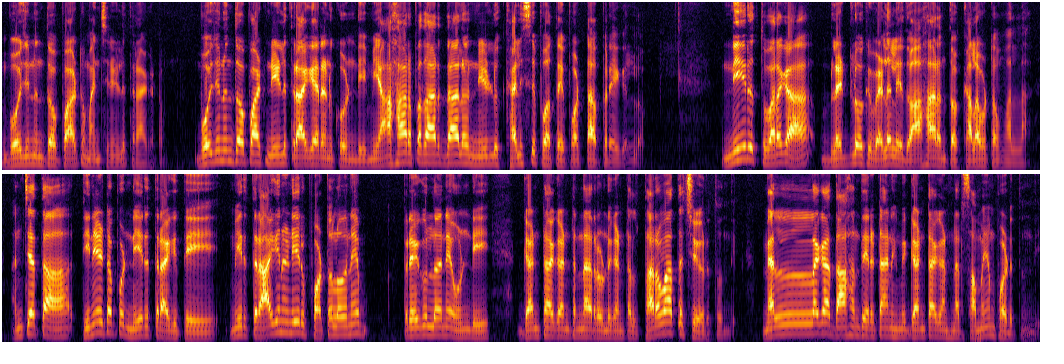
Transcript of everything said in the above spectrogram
భోజనంతో పాటు మంచినీళ్ళు త్రాగటం. భోజనంతో పాటు నీళ్ళు త్రాగారనుకోండి మీ ఆహార పదార్థాలు నీళ్ళు కలిసిపోతాయి పొట్టా ప్రేగుల్లో నీరు త్వరగా బ్లడ్లోకి వెళ్ళలేదు ఆహారంతో కలవటం వల్ల. అంచేత తినేటప్పుడు నీరు త్రాగితే మీరు త్రాగిన నీరు పొట్టలోనే ప్రేగుల్లోనే ఉండి గంట గంటన్నర రెండు గంటల తర్వాత చేరుతుంది. మెల్లగా దాహం తీరటానికి మీకు గంట గంటన్నర సమయం పడుతుంది.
